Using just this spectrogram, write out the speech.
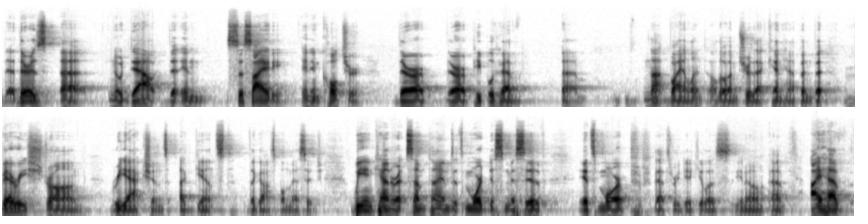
There is uh, no doubt that in society and in culture, there are, there are people who have um, not violent, although I'm sure that can happen, but very strong reactions against the gospel message. We encounter it sometimes, it's more dismissive. It's more, that's ridiculous, you know. Uh, I have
